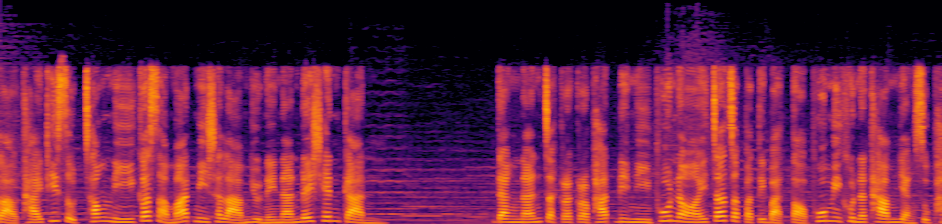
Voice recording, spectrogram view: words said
กล่าวท้ายที่สุดช่องนี้ก็สามารถมีฉลามอยู่ในนั้นได้เช่นกัน ดังนั้นจักรกรพัฒดินีผู้น้อยเจ้าจะปฏิบัติต่อผู้มีคุณธรรมอย่างสุภ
